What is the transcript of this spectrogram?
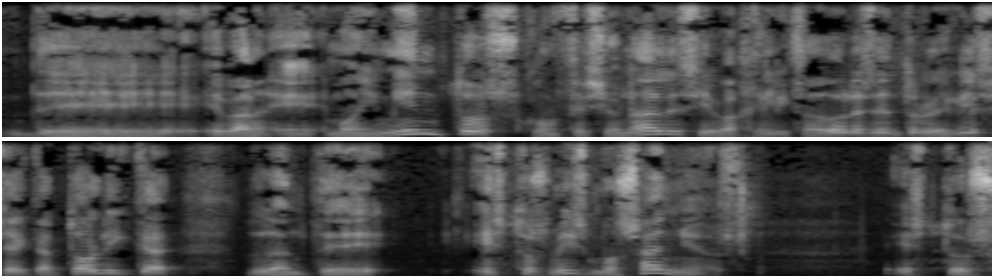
de eh, movimientos confesionales y evangelizadores dentro de la Iglesia católica durante estos mismos años, estos,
